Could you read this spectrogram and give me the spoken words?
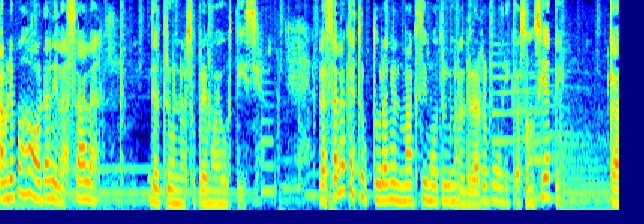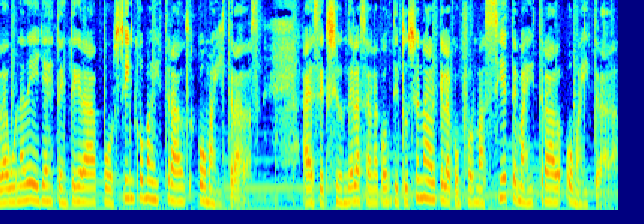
Hablemos ahora de las salas del Tribunal Supremo de Justicia. Las salas que estructuran el máximo tribunal de la República son siete. Cada una de ellas está integrada por cinco magistrados o magistradas, a excepción de la sala constitucional que la conforma siete magistrados o magistradas.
